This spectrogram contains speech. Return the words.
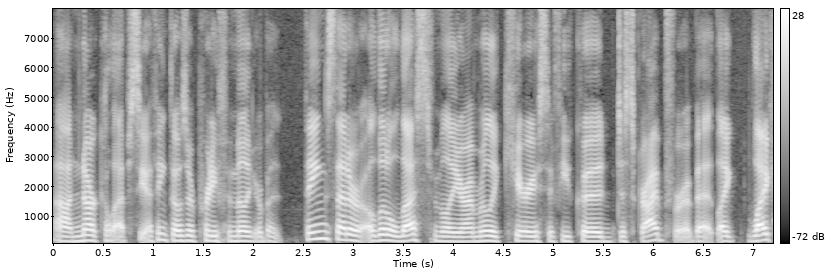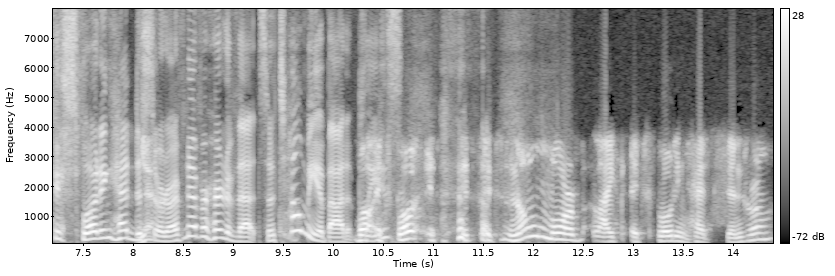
uh, narcolepsy. I think those are pretty familiar, but things that are a little less familiar, I'm really curious if you could describe for a bit, like like exploding head disorder. Yeah. I've never heard of that, so tell me about it, please. Well, it's, it's, it's no more like exploding head syndrome.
